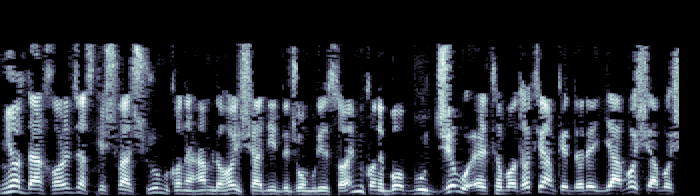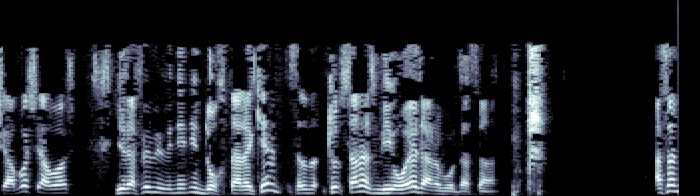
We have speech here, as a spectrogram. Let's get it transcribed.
میاد در خارج از کشور شروع می‌کنه حمله های شدید به جمهوری اسلامی می‌کنه. با بودجه و ارتباطاتی هم که داره یواش یواش یواش یواش. یه دفعه می‌بینید این دخترکه تو سر از وی او در آورد اصلا. اصلا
